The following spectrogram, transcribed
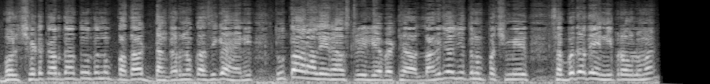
ਬੁਲਸ਼ਿਟ ਕਰਦਾ ਤੂੰ, ਤੈਨੂੰ ਪਤਾ ਡੰਗਰ ਨੂੰ ਕਾ ਸੀਗਾ ਹੈ ਨਹੀਂ। ਤੂੰ ਧਾਰਾ ਲੈ ਰਿਹਾ ਆਸਟ੍ਰੇਲੀਆ ਬੈਠਾ ਲੰਘ ਜਾ ਜੇ ਤੈਨੂੰ ਪੱਛਮੀ ਸਭਿਅਤਾ ਤੇ ਇੰਨੀ ਪ੍ਰੋਬਲਮ ਹੈ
